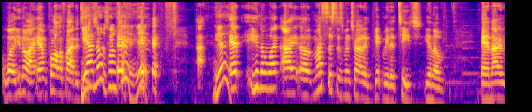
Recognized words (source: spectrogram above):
well, you know, I am qualified to teach. Yeah, I know. That's what I'm saying. Yeah. yeah. And you know what? I uh, my sister's been trying to get me to teach. You know, and I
